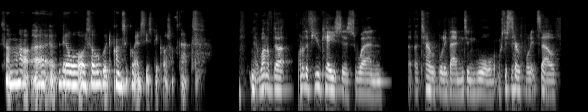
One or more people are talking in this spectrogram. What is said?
somehow uh, there were also good consequences because of that. Yeah, one of the one of the few cases when a, a terrible event in war, which is terrible itself,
